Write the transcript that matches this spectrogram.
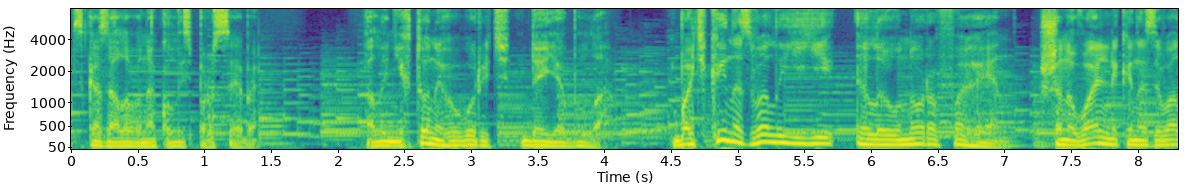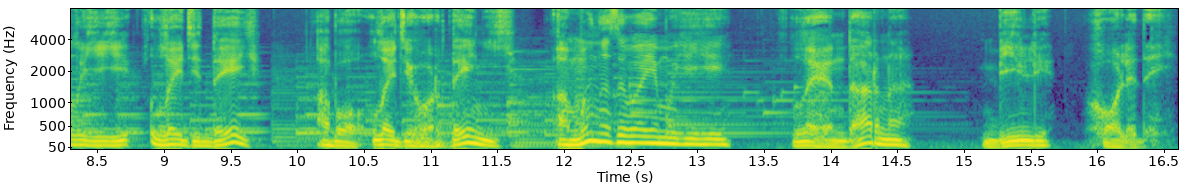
сказала вона колись про себе, але ніхто не говорить, де я була. Батьки назвали її Елеонора Фаген, шанувальники називали її Леді Дей або Леді Горденій, а ми називаємо її легендарна Білі Холідей.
